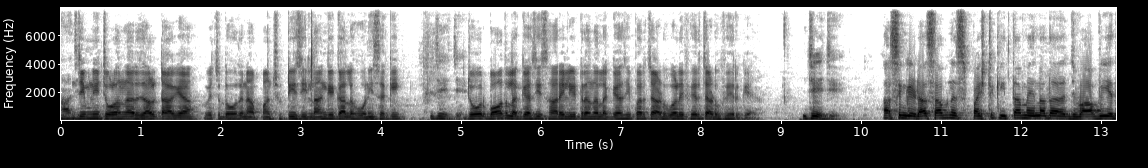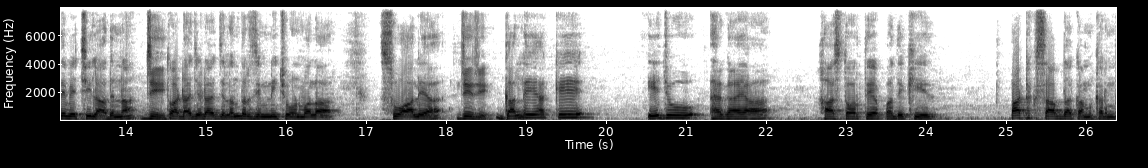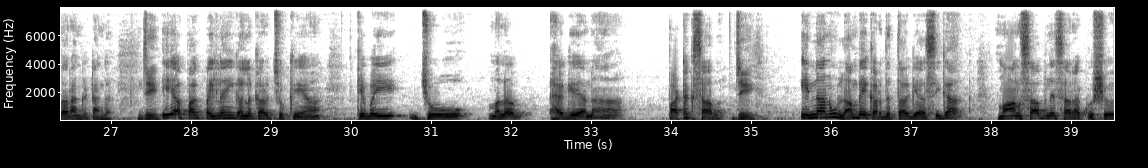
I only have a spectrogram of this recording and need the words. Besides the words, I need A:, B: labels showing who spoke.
A: ਹਾਂਜੀ।
B: ਜਿਮਨੀ ਚੋਣਾਂ ਦਾ ਰਿਜ਼ਲਟ ਆ ਗਿਆ ਵਿੱਚ ਦੋ ਦਿਨ ਆਪਾਂ ਛੁੱਟੀ ਸੀ ਲੰਘ ਕੇ ਗੱਲ ਹੋ ਨਹੀਂ ਸਕੀ।
A: ਜੀ ਜੀ।
B: ਜ਼ੋਰ ਬਹੁਤ ਲੱਗਿਆ ਸੀ ਸਾਰੇ ਲੀਡਰਾਂ ਦਾ ਲੱਗਿਆ ਸੀ ਪਰ ਝਾੜੂ ਵਾਲੇ ਫਿਰ ਝਾੜੂ ਫੇਰ ਗਿਆ।
A: ਜੀ ਜੀ। ਆ ਸੰਘੇੜਾ ਸਾਹਿਬ ਨੇ ਸਪਸ਼ਟ ਕੀਤਾ ਮੈਂ ਇਹਨਾਂ ਦਾ ਜਵਾਬ ਵੀ ਇਹਦੇ ਵਿੱਚ ਹੀ ਲਾ ਦਿੰਨਾ।
B: ਜੀ।
A: ਤੁਹਾਡਾ ਜਿਹੜਾ ਜਲੰਧਰ ਜ਼ਿਮਨੀ ਚੋਣ ਵਾਲਾ ਸਵਾਲ ਆ
B: ਜੀ ਜੀ।
A: ਗੱਲ ਇਹ ਆ ਕਿ ਇਹ ਜੋ ਹੈਗਾ ਆ ਖਾਸ ਤੌਰ ਤੇ ਆਪਾਂ ਦੇਖੀਏ ਪਾਠਕ ਸਾਹਿਬ ਦਾ ਕੰਮ ਕਰਨ ਦਾ ਰੰਗ ਟੰਗ
B: ਜੀ।
A: ਇਹ ਆਪਾਂ ਪਹਿਲਾਂ ਹੀ ਗੱਲ ਕਰ ਚੁੱਕੇ ਆ ਕਿ ਬਈ ਜੋ ਮਤਲਬ ਹੈਗੇ ਆ ਨਾ ਪਾਠਕ ਸਾਹਿਬ
B: ਜੀ।
A: ਇਹਨਾਂ ਨੂੰ ਲਾਂਭੇ ਕਰ ਦਿੱਤਾ ਗਿਆ ਸੀਗਾ। ਮਾਨ ਸਾਹਿਬ ਨੇ ਸਾਰਾ ਕੁਝ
